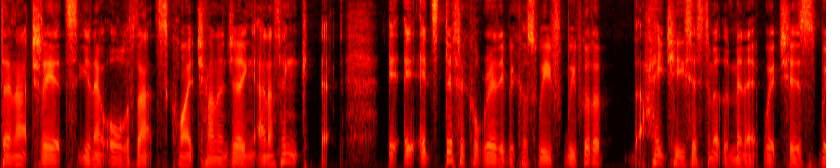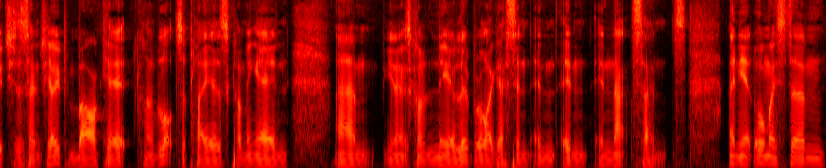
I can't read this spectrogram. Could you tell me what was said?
then actually it's you know all of that's quite challenging, and I think it, it, it's difficult really because we've we've got a HE system at the minute, which is which is essentially open market, kind of lots of players coming in. Um, you know, it's kind of neoliberal, I guess, in in in, in that sense, and yet almost um,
